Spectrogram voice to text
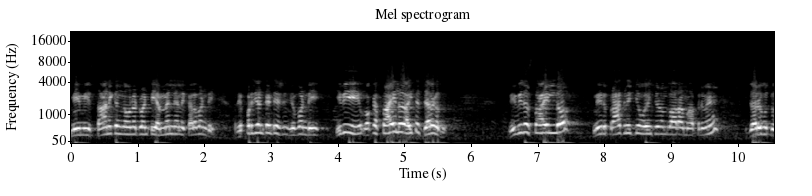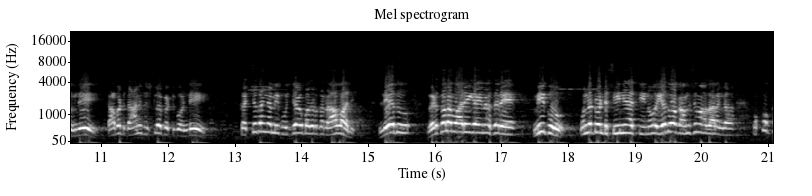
మీ మీ స్థానికంగా ఉన్నటువంటి ఎమ్మెల్యేని కలవండి రిప్రజెంటేషన్ ఇవ్వండి. ఇవి ఒక స్థాయిలో అయితే జరగదు. వివిధ స్థాయిల్లో మీరు ప్రాతినిధ్యం వహించడం ద్వారా మాత్రమే జరుగుతుంది. కాబట్టి దాన్ని దృష్టిలో పెట్టుకోండి. ఖచ్చితంగా మీకు ఉద్యోగ భద్రత రావాలి. లేదు విడతల వారీగా అయినా సరే మీకు ఉన్నటువంటి సీనియారిటీనో ఏదో ఒక అంశం ఆధారంగా ఒక్కొక్క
